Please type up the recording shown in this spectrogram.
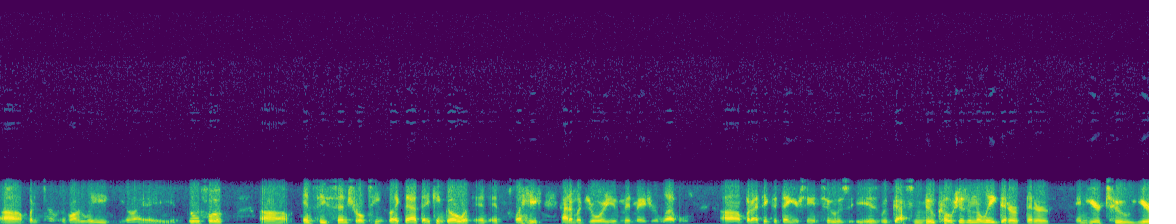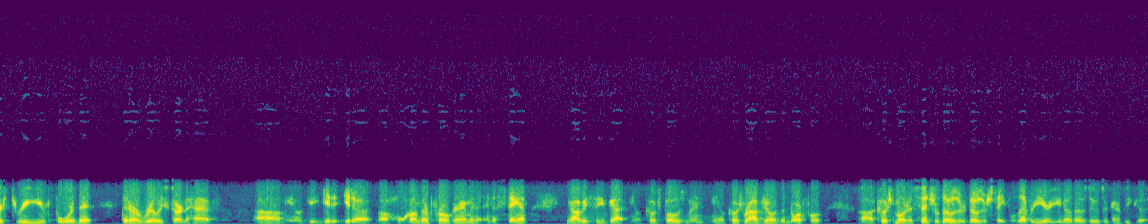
Uh, but in terms of our league, you know, Norfolk, um, NC Central, teams like that, they can go and, and, and play at a majority of mid-major levels. Uh, but I think the thing you're seeing too is is we've got some new coaches in the league that are that are in year two, year three, year four that that are really starting to have um, you know get get, get a, a hold on their program and a, and a stamp. You know, obviously you've got you know Coach Bozeman, you know Coach Rob Jones at Norfolk, uh, Coach Moton at Central. Those are those are staples. Every year you know those dudes are going to be good.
